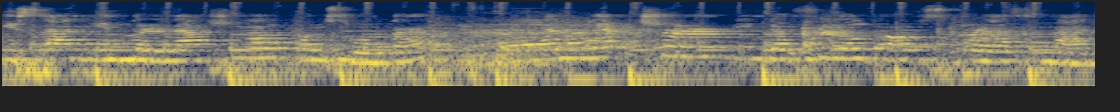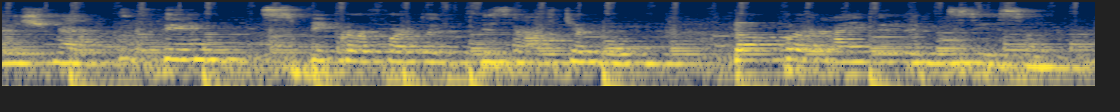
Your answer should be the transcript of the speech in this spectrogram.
is an international consultant and lecturer in the field of stress management. Themed speaker for the- this afternoon, Dr. Heidelin Season.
